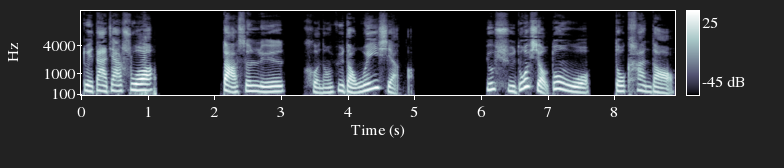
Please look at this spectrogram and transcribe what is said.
对大家说：“大森林可能遇到危险了，有许多小动物都看到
